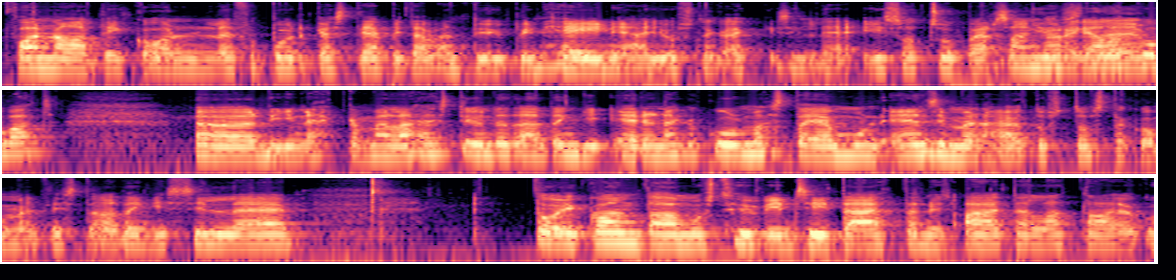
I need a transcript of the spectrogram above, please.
fanaatikon, leffapodcastia pitävän tyypin heineä, just ne kaikki silleen isot supersankarielokuvat. Öö, niin ehkä mä lähestyin tätä jotenkin eri näkökulmasta, ja mun ensimmäinen ajatus tuosta kommentista jotenkin silleen, toi kantaa musta hyvin sitä, että nyt ajatellaan, että tämä on joku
